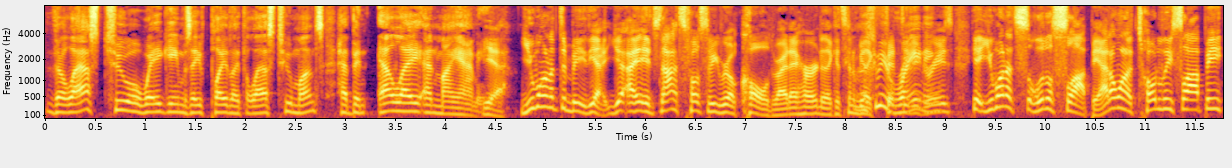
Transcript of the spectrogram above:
their last two away games they've played, like the last two months, have been LA and Miami. Yeah, you want it to be. Yeah, yeah. It's not supposed to be real cold, right? I heard like it's going to be It's like gonna be 50 raining. degrees. Yeah, you want it a little sloppy. I don't want it totally sloppy,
